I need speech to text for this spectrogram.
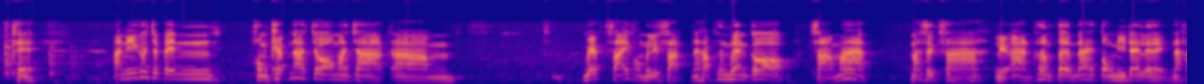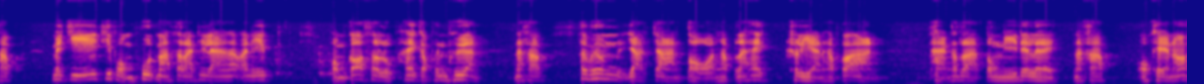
โอเคอันนี้ก็จะเป็นผมแคปหน้าจอมาจากเว็บไซต์ของบริษัทนะครับ เพื่อนๆก็สามารถมาศึกษาหรืออ่านเพิ่มเติมได้ตรงนี้ได้เลยนะครับ เมื่อกี้ที่ผมพูดมาสไลด์ที่แล้วนะครับ อันนี้ผมก็สรุปให้กับเพื่อนๆนะครับ ถ้าเพื่อนอยากจะอ่านต่อนะครับ และให้เคลียร์นะครับ ก็อ่านแผนการตลาดตรงนี้ได้เลยนะครับ โอเคเนาะ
